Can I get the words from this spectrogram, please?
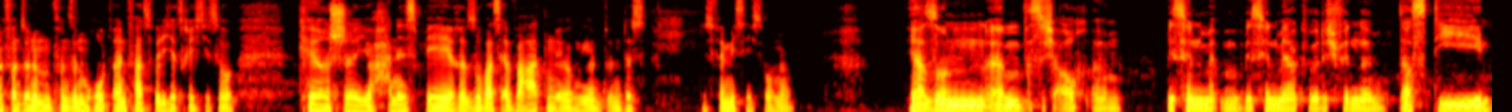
Von so einem, von so einem Rotweinfass würde ich jetzt richtig so Kirsche, Johannisbeere, sowas erwarten irgendwie und, und das, das vermisse ich so, ne? ja, so ein, ähm, was ich auch ähm, bisschen, ein bisschen merkwürdig finde, dass die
